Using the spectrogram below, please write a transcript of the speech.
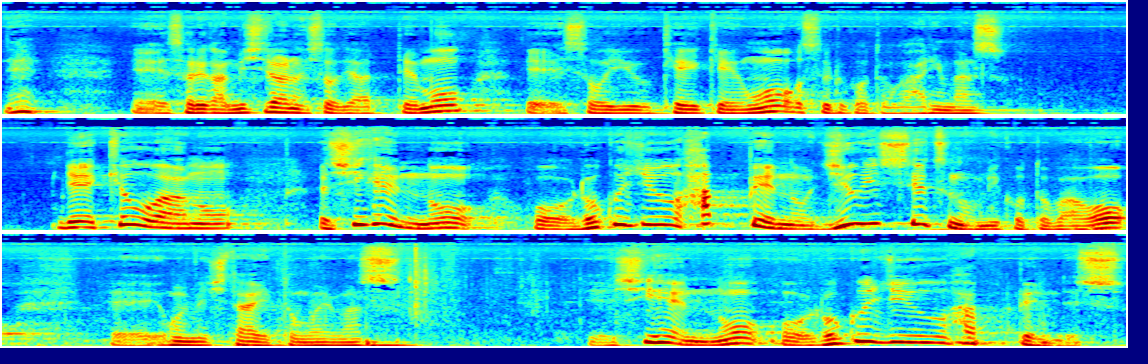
ね、それが見知らぬ人であっても、そういう経験をすることがありますで今日はあの詩篇の68編の11節の御言葉をお読みしたいと思います。詩篇の68編です。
